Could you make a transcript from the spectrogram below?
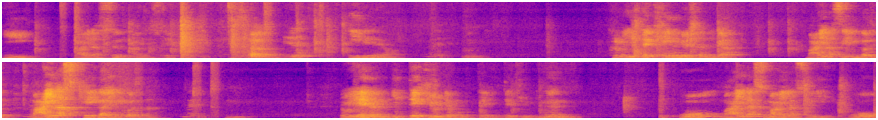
2 마이너스 마이너스 1. 따라서 1, 1이네요. 네. 그러면 이때 k는 몇이라는 얘기야? 마이너스 1인 거지. 마이너스 k가 1인 거잖아. 네. 그리고 얘는 이때 기울기 한번 볼게. 이때 기울기는 5 마이너스 마이너스 2, 5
